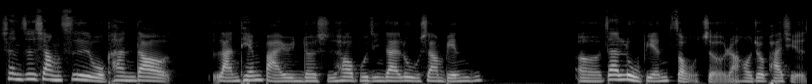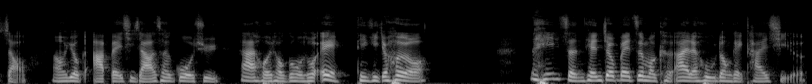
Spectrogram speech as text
甚至上次我看到蓝天白云的时候，不禁在路上边，呃，在路边走着，然后就拍起了照。然后有个阿伯骑脚踏车过去，他还回头跟我说：“哎、欸，天气就好哦。”那一整天就被这么可爱的互动给开启了。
